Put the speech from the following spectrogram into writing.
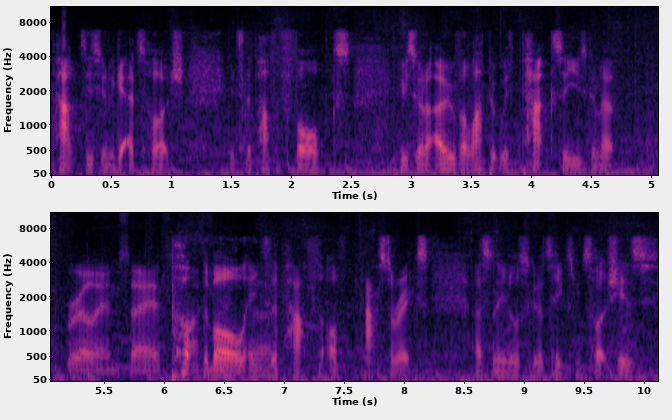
Paxi's going to get a touch into the path of Forks, who's going to overlap it with Paxi. He's going to Brilliant save. put the ball into the path of Asterix. As Noodles is going to take some touches.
